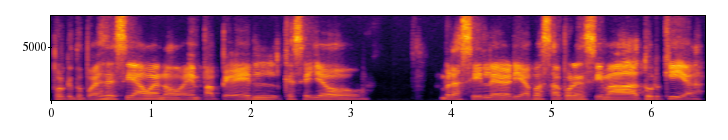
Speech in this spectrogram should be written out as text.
Porque tú puedes decir, ah, bueno, en papel, qué sé yo, Brasil debería pasar por encima a Turquía,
